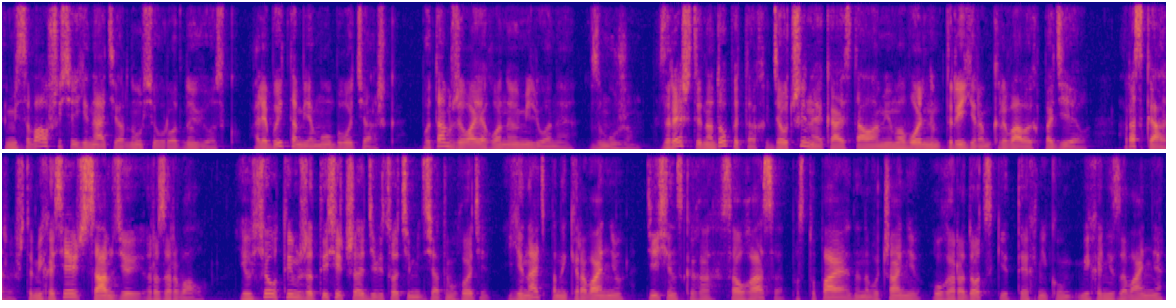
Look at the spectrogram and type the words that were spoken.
Камісаваўшыся геннадзь вярнуўся ў родную вёску, але быць там яму было цяжка, бо там жыла ягоная мільёная з мужам. Зрэшты на допытах дзяўчына, якая стала мімавольным трыгерам крывавых падзеяў, раскажа, што Мехасевіч сам з ёй разарваў. І ўсё ў тым жа 1970 годзе геннадзь па накіраванню дзесенскага саўгаса паступае на навучанне ў гарадоцкі тэхніку механізавання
